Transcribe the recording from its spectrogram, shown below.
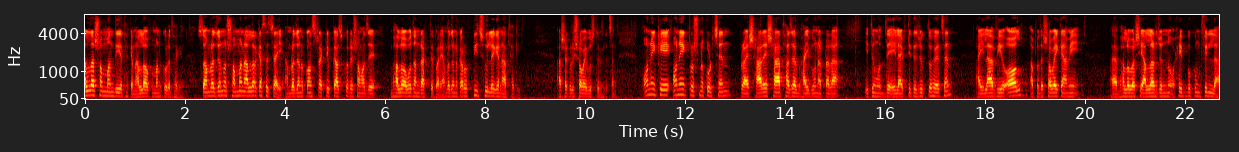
আল্লাহ সম্মান দিয়ে থাকেন, আল্লাহ অপমান করে থাকেন। সো আমরা যেন সম্মান আল্লাহর কাছে চাই, আমরা যেন কনস্ট্রাকটিভ কাজ করে সমাজে ভালো অবদান রাখতে পারি, আমরা যেন কারও পিছু লেগে না থাকি। আশা করি সবাই বুঝতে পেরেছেন। অনেকে অনেক প্রশ্ন করছেন, প্রায় সাড়ে সাত হাজার ভাই বোন আপনারা ইতিমধ্যে এই লাইভটিতে যুক্ত হয়েছেন। আই লাভ ইউ অল আপনাদের সবাইকে আমি ভালোবাসি আল্লাহর জন্য। ওহিব্বুকুম ফিল্লা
